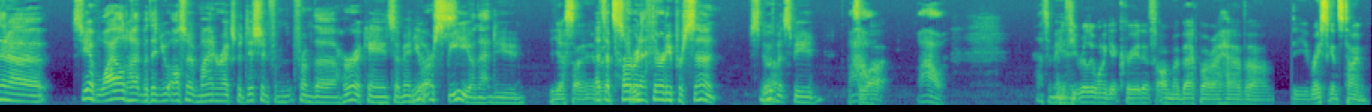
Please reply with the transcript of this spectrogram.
then uh, so you have Wild Hunt, but then you also have Minor Expedition from from the Hurricane. So man, you yes. are speedy on that dude. Yes, I am. That's a permanent thirty percent movement yeah. speed. Wow. That's a lot. Wow. That's amazing. And if you really want to get creative, on my back bar I have um, the Race Against Time.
